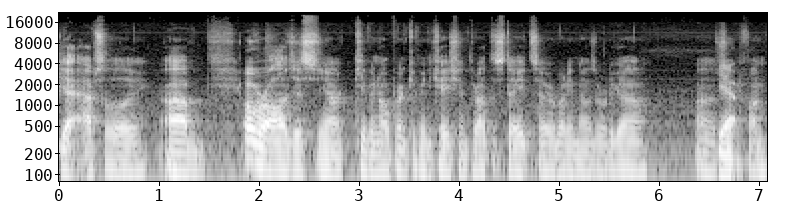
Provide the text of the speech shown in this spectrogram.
Yeah, absolutely. Um, overall, just you know, keeping open communication throughout the state so everybody knows where to go. Uh, Yeah. fun.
